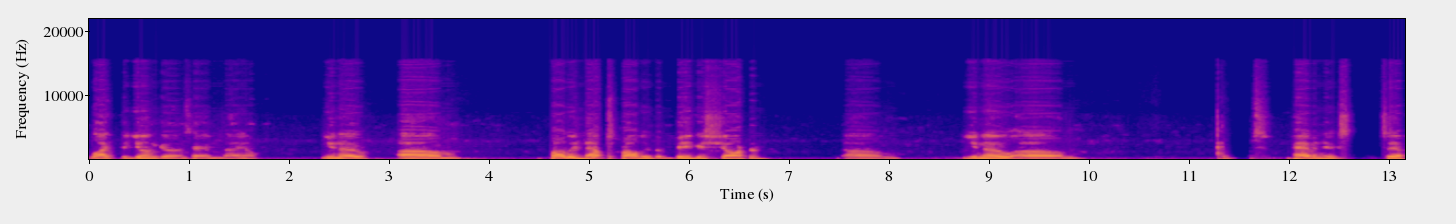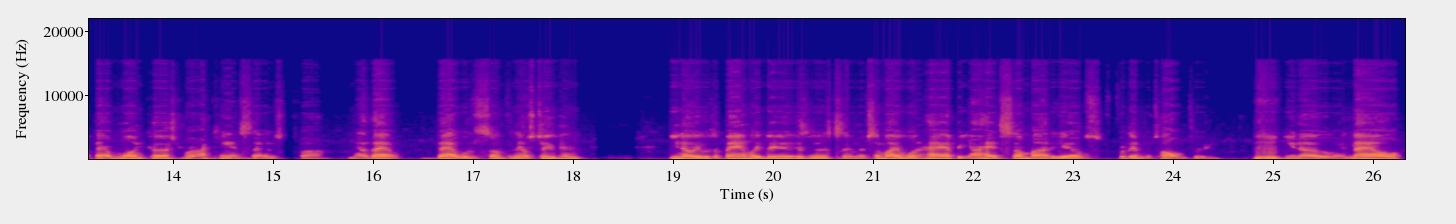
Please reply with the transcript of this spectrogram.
like the young guns have now. You know, um, probably that was probably the biggest shocker. Um, you know, um, having to accept that one customer I can't satisfy. Now that that was something else too. Then, you know, it was a family business, and if somebody wasn't happy, I had somebody else for them to talk to. Mm-hmm. You know, and now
